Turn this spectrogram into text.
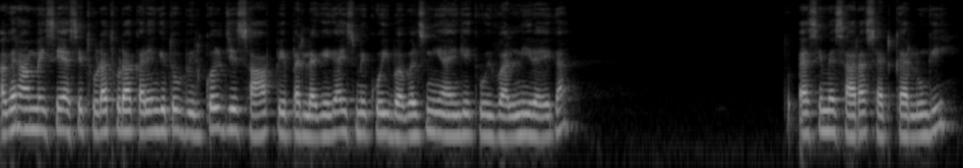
अगर हम इसे ऐसे थोड़ा थोड़ा करेंगे तो बिल्कुल जो साफ़ पेपर लगेगा। इसमें कोई बबल्स नहीं आएँगे, कोई वल नहीं रहेगा। तो ऐसे मैं सारा सेट कर लूँगी।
